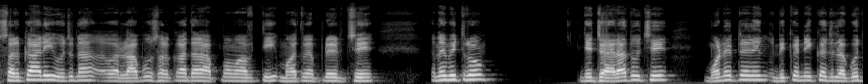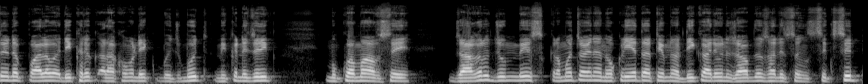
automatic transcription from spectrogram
સરકારી યોજના લાભો સરકાર દ્વારા આપવામાં આવતી મહત્વ અપડેટ છે. અને મિત્રો, જે જાહેરાતો છે મોનિટરિંગ મિકેનિકલ લઘુત્તમ પાલવ દેખરેખ રાખવા માટે એક મજબૂત મિકેનિઝરિંગ મૂકવામાં આવશે. જાગૃત ઝુંબેશ કર્મચારીના નોકરી હતા તેમના અધિકારીઓને જવાબદાર સાથે શિક્ષિત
